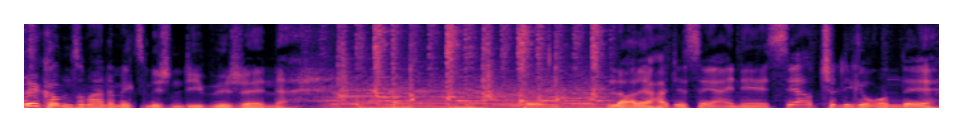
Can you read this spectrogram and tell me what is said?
Willkommen zu meiner Mix Mission Division. Leute, heute ist ja eine sehr chillige Runde.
